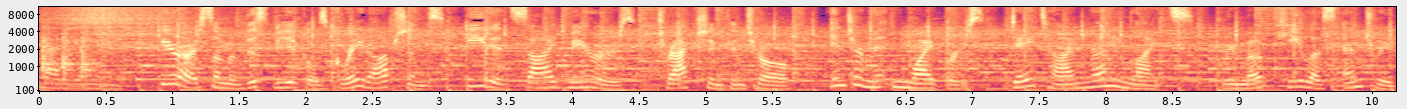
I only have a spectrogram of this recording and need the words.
Caddy owner. Here are some of this vehicle's great options. Heated side mirrors, traction control, intermittent wipers, daytime running lights, remote keyless entry,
